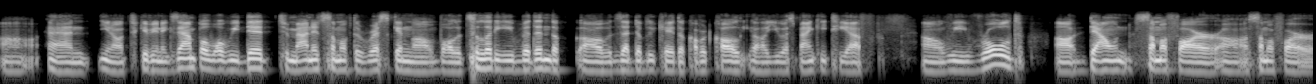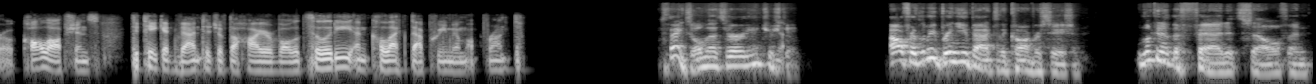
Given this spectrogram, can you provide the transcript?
Uh, and you know, to give you an example, what we did to manage some of the risk and uh, volatility within the uh, ZWK, the covered call U.S. Uh, bank ETF, uh, we rolled uh, down some of our some of our call options to take advantage of the higher volatility and collect that premium upfront. Thanks, Om. That's very interesting. Yeah. Alfred, let me bring you back to the conversation. Looking at the Fed itself, and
